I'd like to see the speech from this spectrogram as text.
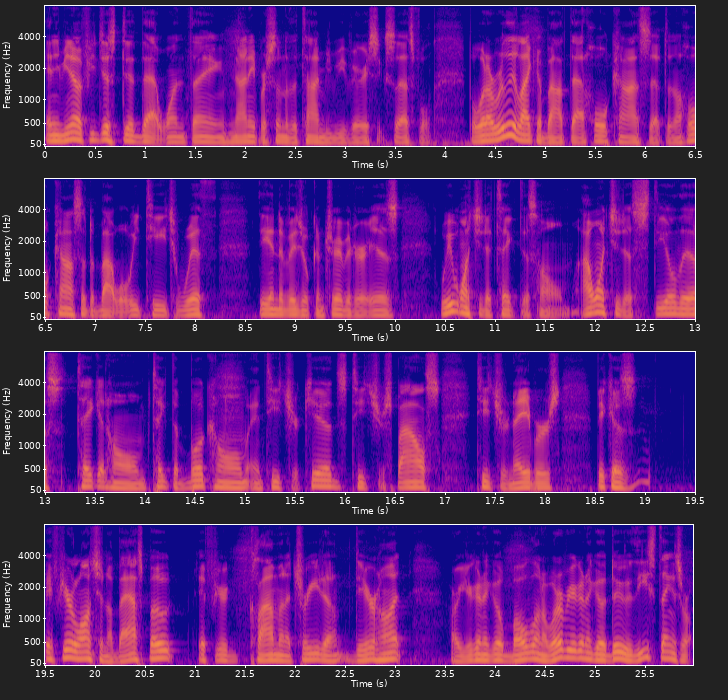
And you know, if you just did that one thing, 90% of the time you'd be very successful. But what I really like about that whole concept and the whole concept about what we teach with the individual contributor is we want you to take this home. I want you to steal this, take it home, take the book home, and teach your kids, teach your spouse, teach your neighbors. Because if you're launching a bass boat, if you're climbing a tree to deer hunt, or you're going to go bowling or whatever you're going to go do, these things are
